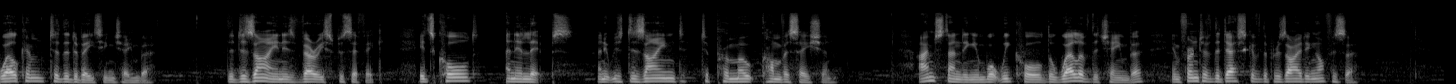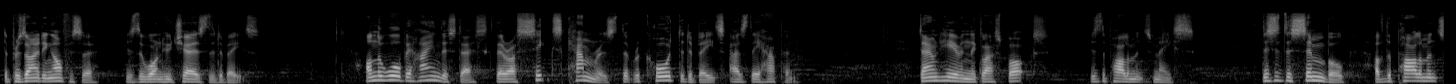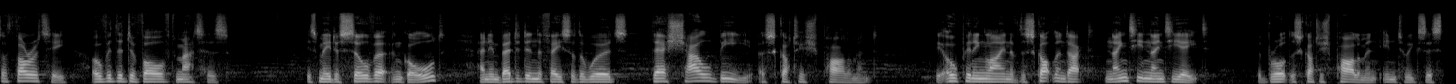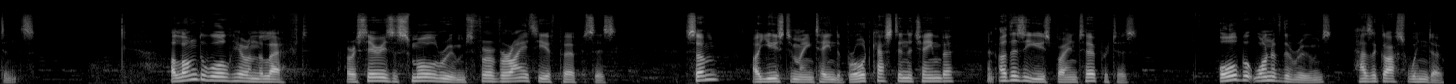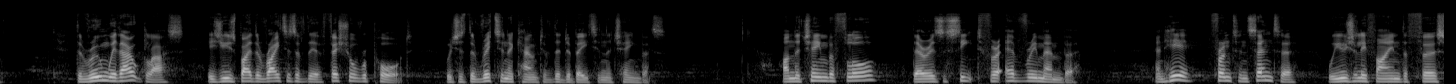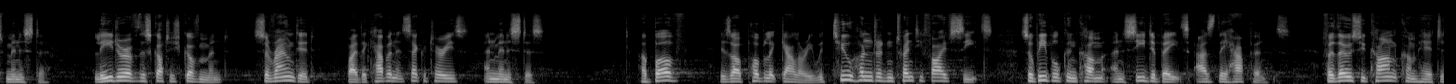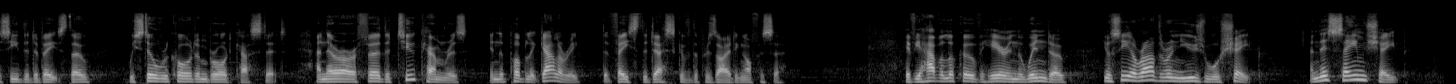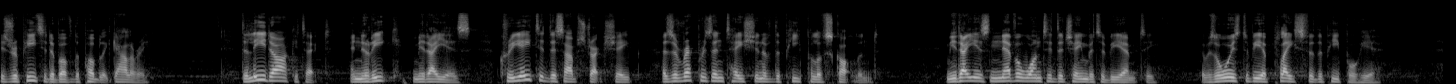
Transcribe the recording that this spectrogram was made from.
Welcome to the debating chamber. The design is very specific. It's called an ellipse and it was designed to promote conversation. I'm standing in what we call the well of the chamber in front of the desk of the presiding officer. The presiding officer is the one who chairs the debates. On the wall behind this desk, there are six cameras that record the debates as they happen. Down here in the glass box is the Parliament's mace. This is the symbol of the Parliament's authority over the devolved matters. It's made of silver and gold and embedded in the face of the words, there shall be a Scottish Parliament, the opening line of the Scotland Act 1998 that brought the Scottish Parliament into existence. Along the wall here on the left are a series of small rooms for a variety of purposes. Some are used to maintain the broadcast in the chamber and others are used by interpreters. All but one of the rooms has a glass window. The room without glass is used by the writers of the official report which is the written account of the debate in the chambers. On the chamber floor, there is a seat for every member. And here, front and centre, we usually find the First Minister, leader of the Scottish Government, surrounded by the Cabinet Secretaries and Ministers. Above is our public gallery with 225 seats so people can come and see debates as they happen. For those who can't come here to see the debates though, we still record and broadcast it. And there are a further two cameras in the public gallery that face the desk of the presiding officer. If you have a look over here in the window, you'll see a rather unusual shape. And this same shape is repeated above the public gallery. The lead architect, Enrique Miralles, created this abstract shape as a representation of the people of Scotland. Miralles never wanted the chamber to be empty. There was always to be a place for the people here.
